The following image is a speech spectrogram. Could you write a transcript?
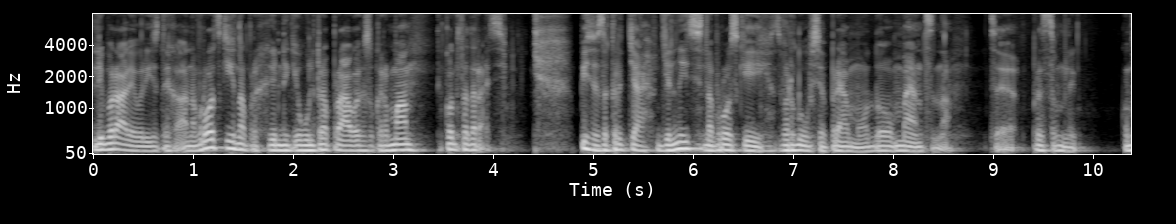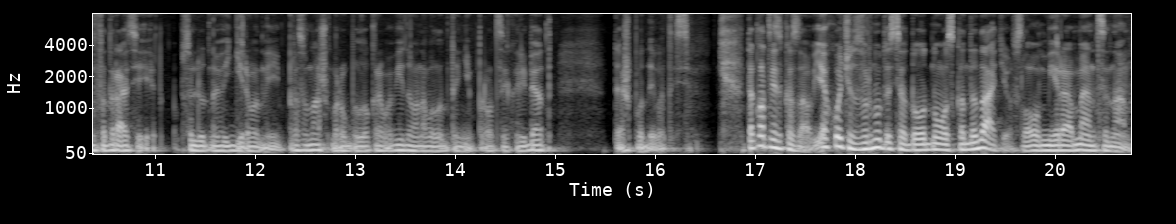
лібералів різних, а Навроцьких на прихильників ультраправих, зокрема конфедерації. Після закриття дільниць Навроцький звернувся прямо до Менсена. Це представник конфедерації, абсолютно відірваний персонаж. Ми робили окреме відео на Валентині про цих ребят. Теж подивитися. Так от він сказав: Я хочу звернутися до одного з кандидатів Славоміра Менсена.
